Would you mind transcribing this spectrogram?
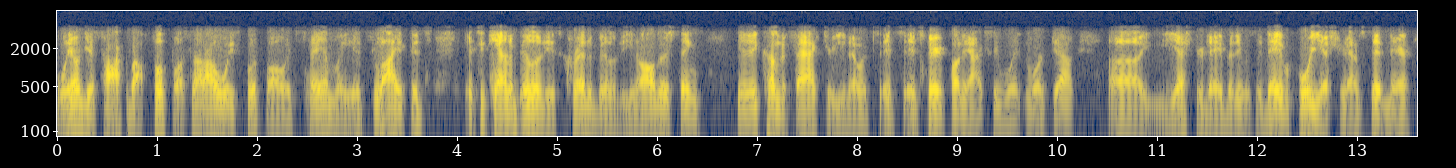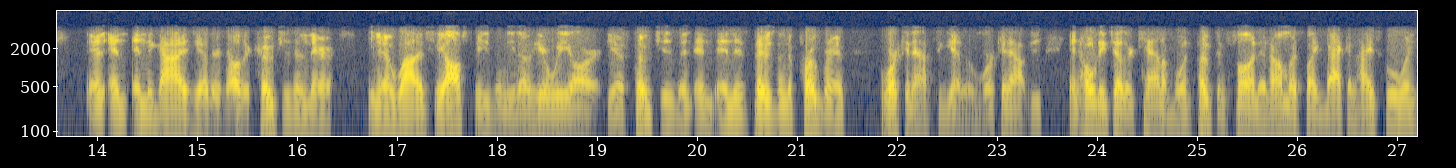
We don't just talk about football. It's not always football. It's family. It's life. It's it's accountability. It's credibility. You know, all those things. You know, they come to factor. You know, it's it's it's very funny. I actually went and worked out uh yesterday, but it was the day before yesterday. I'm sitting there and and and the guys, the other other coaches in there, you know, while it's the off season, you know, here we are, you know, as coaches and and and as those in the program working out together, working out and and hold each other accountable and poking fun. And almost like back in high school when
